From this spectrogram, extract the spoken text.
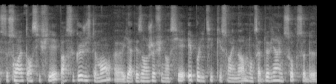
se sont intensifiées parce que justement, il y a des enjeux financiers et politiques qui sont énormes. Donc ça devient une source de,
